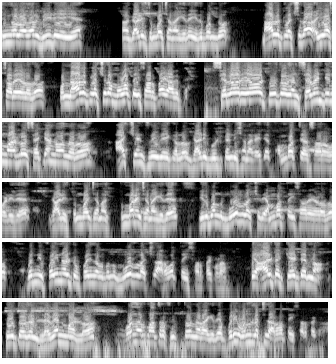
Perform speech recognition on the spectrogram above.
single owner V D I ಗಾಡಿ ತುಂಬಾ ಚೆನ್ನಾಗಿದೆ. ಇದು ಬಂದು ನಾಲ್ಕು ಲಕ್ಷದ ಐವತ್ತು ಸಾವಿರ ಹೇಳೋದು. ಒಂದು ನಾಲ್ಕು ಲಕ್ಷದ ಮೂವತ್ತೈದು ಸಾವಿರ ರೂಪಾಯಿ ಆಗುತ್ತೆ. Celerio two thousand seventeen model second owner accident free vehicle ಗಾಡಿ ಗುಡ್ ಕಂಡೀಷನ್ ಆಗೈತೆ, ತೊಂಬತ್ತೆರಡು ಸಾವಿರ ಓಡಿದೆ. ಗಾಡಿ ತುಂಬಾ ಚೆನ್ನಾಗಿ, ತುಂಬಾನೇ ಚೆನ್ನಾಗಿದೆ. ಇದು ಬಂದು ಮೂರು ಲಕ್ಷದ ಎಂಬತ್ತೈದು ಸಾವಿರ ಹೇಳೋದು. ಬನ್ನಿ ಫೈನಲ್ ಟು ಫೈನಲ್ ಬಂದು ಮೂರು ಲಕ್ಷದ ಅರವತ್ತೈದು ಸಾವಿರ ರೂಪಾಯಿ ಕೊಡೋಣ. ಈ Alto K ten two thousand eleven model owner ಮಾತ್ರ ಫಿಫ್ತ್ ಓನರ್ ಆಗಿದೆ. ಬರೀ ಒಂದು ಲಕ್ಷದ ಅರವತ್ತೈದು ಸಾವಿರ ರೂಪಾಯಿ ಕೊಡೋಣ.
